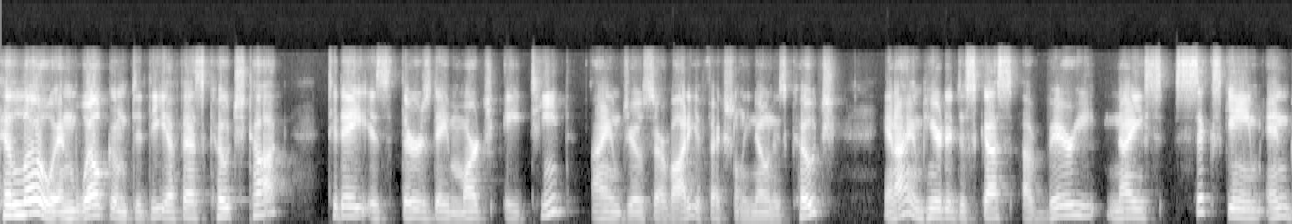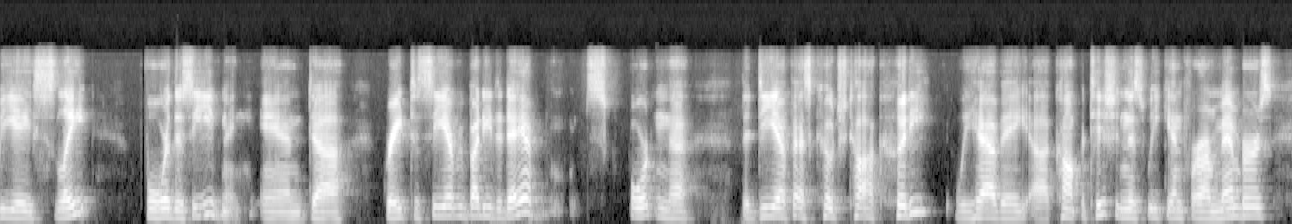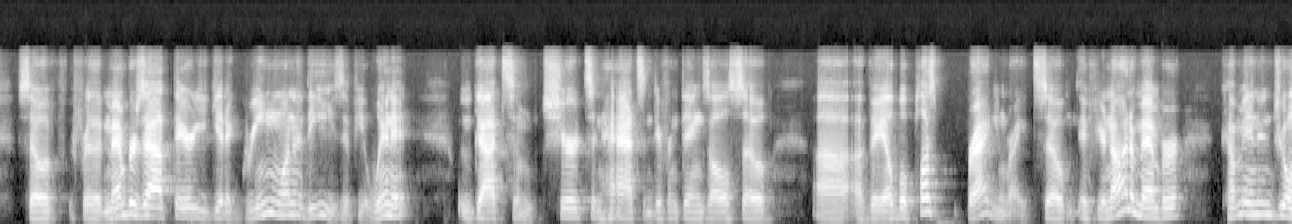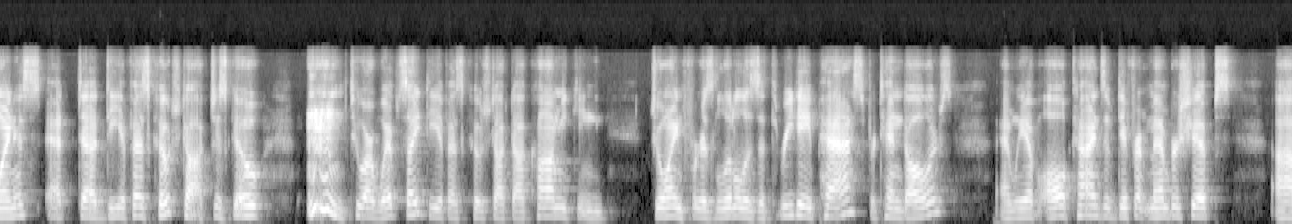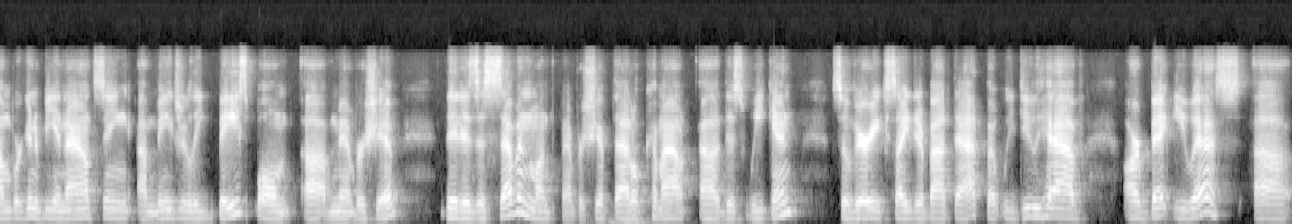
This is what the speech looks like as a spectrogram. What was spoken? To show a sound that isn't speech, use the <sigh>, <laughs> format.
Hello and welcome to DFS Coach Talk. Today is Thursday, March 18th. I am Joe Sarvadi, affectionately known as Coach, and I am here to discuss a very nice six game NBA slate for this evening. And uh, great to see everybody today. I'm sporting the, the DFS Coach Talk hoodie. We have a uh, competition this weekend for our members so if, for the members out there, you get a green one of these if you win it. We've got some shirts and hats and different things also uh, available, plus bragging rights. So if you're not a member, come in and join us at uh, DFS Coach Talk. Just go <clears throat> to our website, dfscoachtalk.com. You can join for as little as a three day pass for $10. And we have all kinds of different memberships. Um, we're going to be announcing a Major League Baseball uh, membership that is a seven month membership. That'll come out uh, this weekend. So, very excited about that. But we do have our BetUS uh,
